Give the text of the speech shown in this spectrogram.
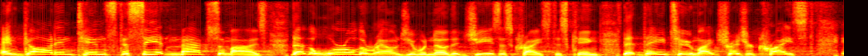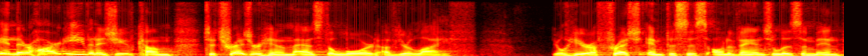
and God intends to see it maximized, that the world around you would know that Jesus Christ is King, that they too might treasure Christ in their heart, even as you've come to treasure Him as the Lord of your life. You'll hear a fresh emphasis on evangelism in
